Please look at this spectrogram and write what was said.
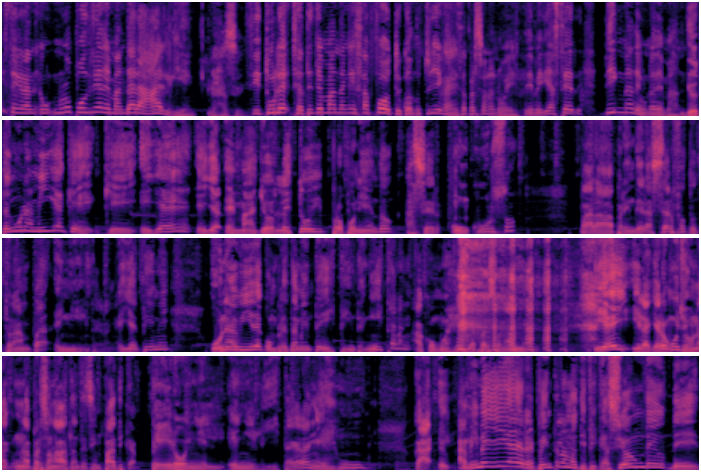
Instagram, uno podría demandar a alguien. Es así. Si tú le, si a ti te mandan esa foto y cuando tú llegas esa persona no es, debería ser digna de una demanda. Yo tengo una amiga que, que ella es, ella, es más, yo le estoy proponiendo hacer un curso para aprender a hacer fototrampa en Instagram. Ella tiene una vida completamente distinta en Instagram a como es ella personalmente. y, ey, y la quiero mucho, es una, una persona bastante simpática, pero en el, en el Instagram es un... eh, A mí me llega de repente la notificación de, de,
